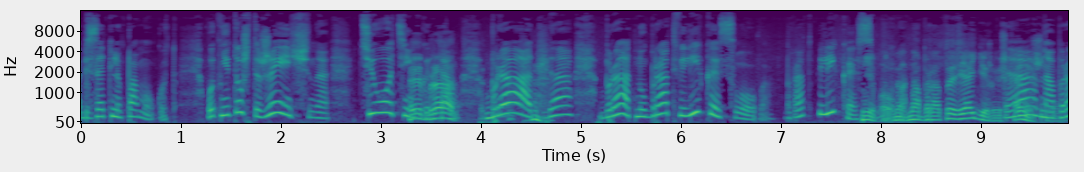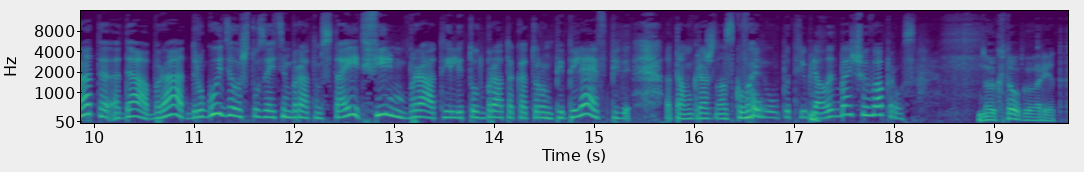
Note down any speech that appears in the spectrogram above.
обязательно помогут. Вот не то, что женщина, тетенька, hey, брат. там, брат, да, брат, ну брат великое слово, брат великое Нет, слово. На, на брата реагируешь, да, конечно. на брата, да, брат. Другое дело, что за этим братом стоит. Фильм «Брат» или тот брат, о котором Пепеляев там гражданскую войну употреблял, это большой вопрос. Ну и кто говорит?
